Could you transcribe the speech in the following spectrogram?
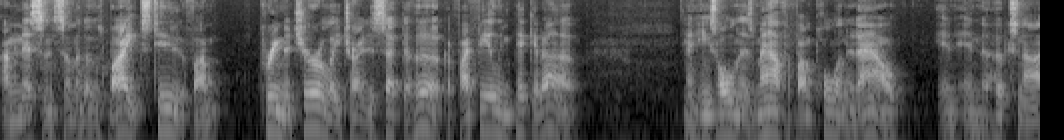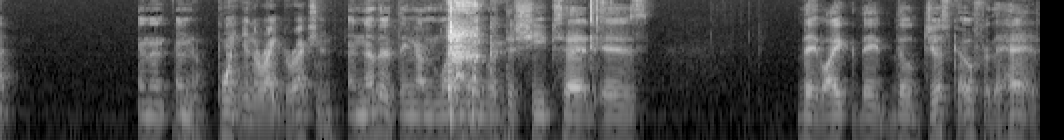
I'm missing some of those bites too. If I'm prematurely trying to set the hook, if I feel him pick it up and he's holding his mouth, if I'm pulling it out and, and the hook's not, And then you know, pointing in the right direction, another thing I'm learning with the sheep's head is they like they they'll just go for the head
